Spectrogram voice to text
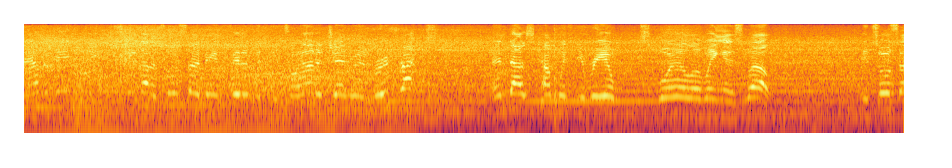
around the vehicle you can see that it's also been fitted with your Toyota genuine roof racks and does come with your rear spoiler wing as well. It's also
